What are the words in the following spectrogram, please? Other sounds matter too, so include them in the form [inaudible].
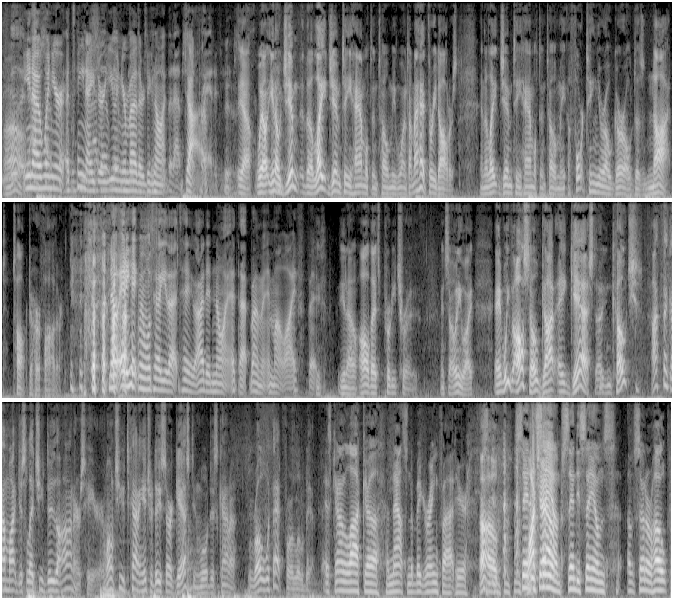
oh, You know, when you're a teenager, you and your mother do not But I'm so jive. proud of you. yeah. Well, you know, Jim, the late Jim T. Hamilton told me one time. I had three daughters, and the late Jim T. Hamilton told me a 14 year old girl does not talk to her father. [laughs] No, Eddie Hickman will tell you that too. I did not at that moment in my life, but You know, all that's pretty true. And so, anyway, and we've also got a guest. a Coach, I think I might just let you do the honors here. Won't you kind of introduce our guest and we'll just kind of roll with that for a little bit? It's kind of like uh, announcing a big ring fight here. Uh oh. [laughs] Cindy Watch Sims, out. Cindy Sims of Center of Hope.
